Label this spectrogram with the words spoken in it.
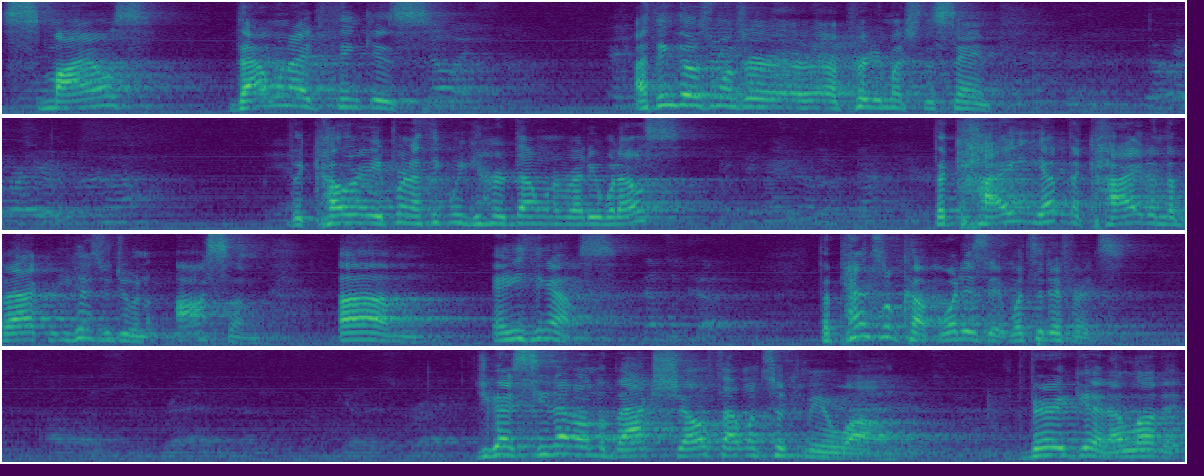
Smiles. That one I think is. I think those ones are, are, are pretty much the same. The color apron, I think we heard that one already. What else? The kite, yep, the kite in the back. You guys are doing awesome. Um, anything else? Pencil cup. The pencil cup, what is it? What's the difference? Did you guys see that on the back shelf? That one took me a while. Very good. I love it.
